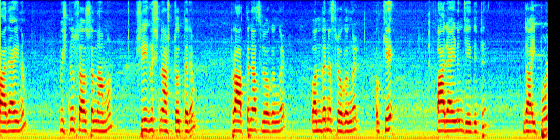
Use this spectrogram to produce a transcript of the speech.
പാരായണം വിഷ്ണു സഹസ്രനാമം ശ്രീകൃഷ്ണ അഷ്ടോത്തരം പ്രാർത്ഥനാ ശ്ലോകങ്ങൾ വന്ദന ശ്ലോകങ്ങൾ ഒക്കെ പാരായണം ചെയ്തിട്ട് ഇതാ ഇപ്പോൾ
